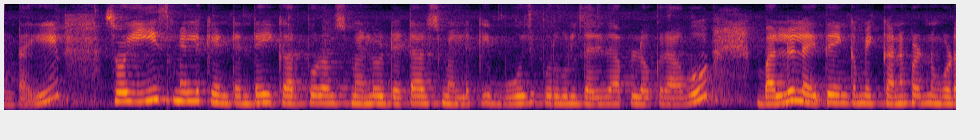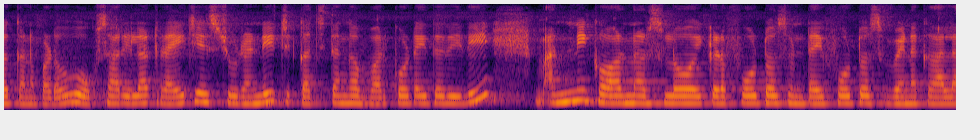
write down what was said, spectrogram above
ఉంటాయి. సో ఈ స్మెల్కి ఏంటంటే ఈ కర్పూరం స్మెల్ డెటాల్ స్మెల్కి బూజు పురుగులు దరిదాపులోకి రావు. బల్లులు అయితే ఇంకా మీకు కనపడను కూడా కనపడవు. ఒకసారి ఇలా ట్రై చేసి చూడండి. ఖచ్చితంగా వర్కౌట్ అవుతుంది ఇది. అన్ని కార్నర్స్లో ఇక్కడ ఫొటోస్ ఉంటాయి. ఫొటోస్ వెనకాల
